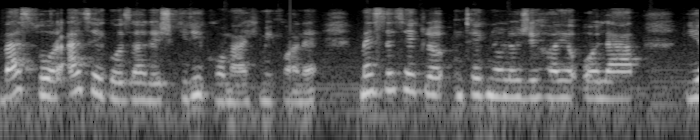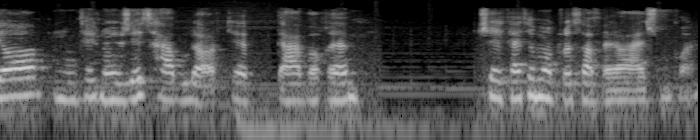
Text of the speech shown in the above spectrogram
و سرعت گزارشگیری کمک می‌کنه. مثل تکنولوژی های اولب یا تکنولوژی تبولار که در واقع شرکت مایکروسافت ارائهش می‌کنه.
